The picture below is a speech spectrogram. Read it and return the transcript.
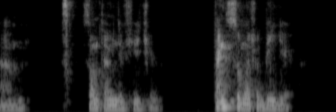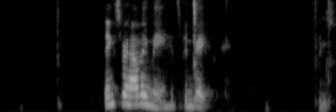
um, sometime in the future. Thanks so much for being here. Thanks for having me. It's been great. Thanks.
